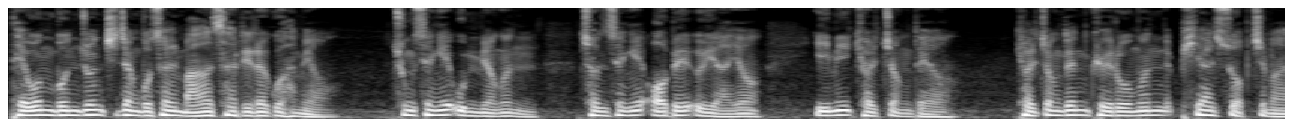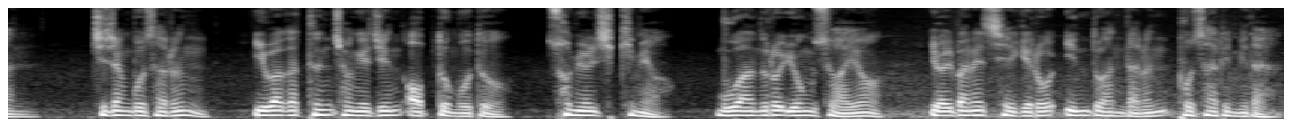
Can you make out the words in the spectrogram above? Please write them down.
대원본존 지장보살 마하살이라고 하며 중생의 운명은 전생의 업에 의하여 이미 결정되어 결정된 괴로움은 피할 수 없지만 지장보살은 이와 같은 정해진 업도 모두 소멸시키며 무한으로 용서하여 열반의 세계로 인도한다는 보살입니다.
